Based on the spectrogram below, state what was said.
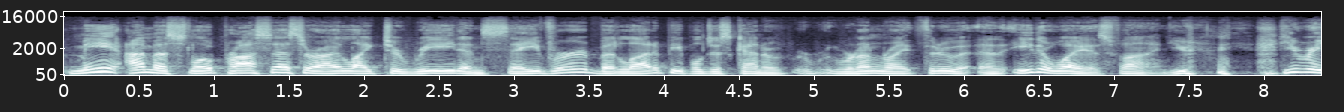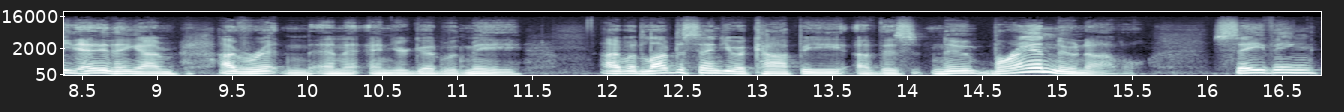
me, I'm a slow processor. I like to read and savor, but a lot of people just kind of run right through it. And either way is fine. You, you read anything I'm, I've written and, and you're good with me. I would love to send you a copy of this new, brand new novel, Saving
